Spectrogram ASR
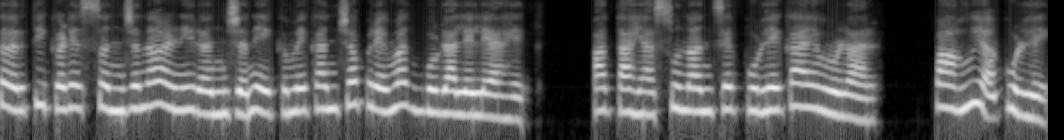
तर तिकडे संजना आणि रंजन एकमेकांच्या प्रेमात बुडालेले आहेत. आता ह्या सुनांचे पुढे काय होणार? पाहूया पुढे.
